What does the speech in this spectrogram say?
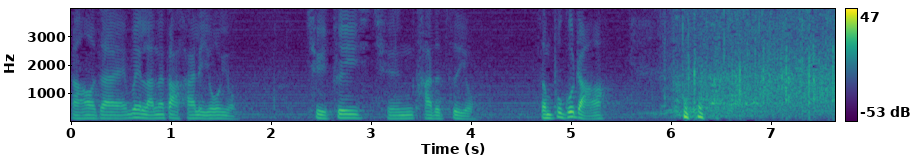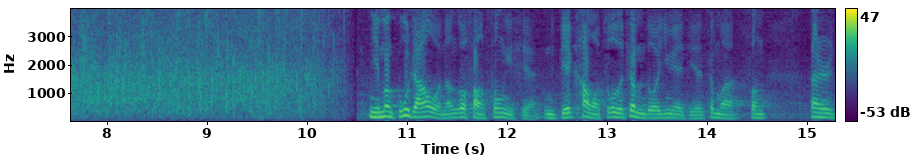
然后在蔚蓝的大海里游泳，去追寻它的自由。怎么不鼓掌啊？你们鼓掌，我能够放松一些。你别看我做了这么多音乐节，这么疯，但是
